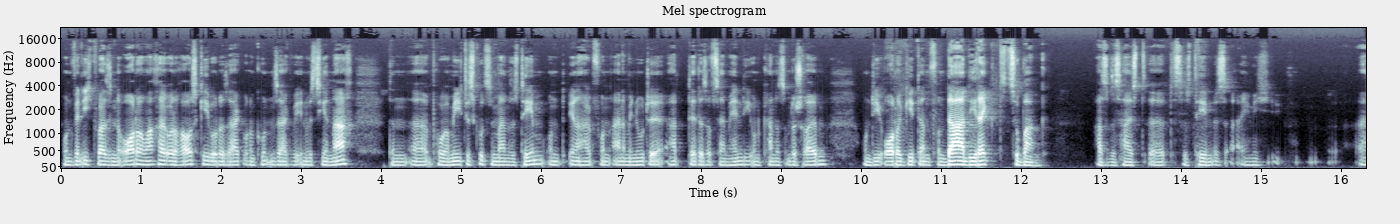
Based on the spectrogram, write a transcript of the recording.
Und wenn ich quasi eine Order mache oder rausgebe oder sage oder einen Kunden sage, wir investieren nach, dann äh, programmiere ich das kurz in meinem System und innerhalb von einer Minute hat der das auf seinem Handy und kann das unterschreiben und die Order geht dann von da direkt zur Bank. Also das heißt, äh, das System ist eigentlich, äh,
